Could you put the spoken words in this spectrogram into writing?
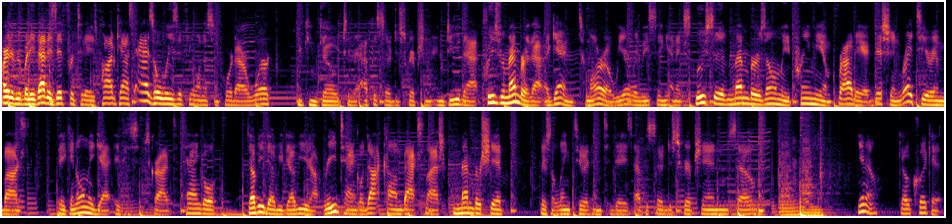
right, everybody, that is it for today's podcast. As always, if you want to support our work, you can go to the episode description and do that. Please remember that, again, tomorrow we are releasing an exclusive members only premium Friday edition right to your inbox. They can only get if you subscribe to Tangle. www.readtangle.com backslash membership. There's a link to it in today's episode description. So, you know, go click it.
